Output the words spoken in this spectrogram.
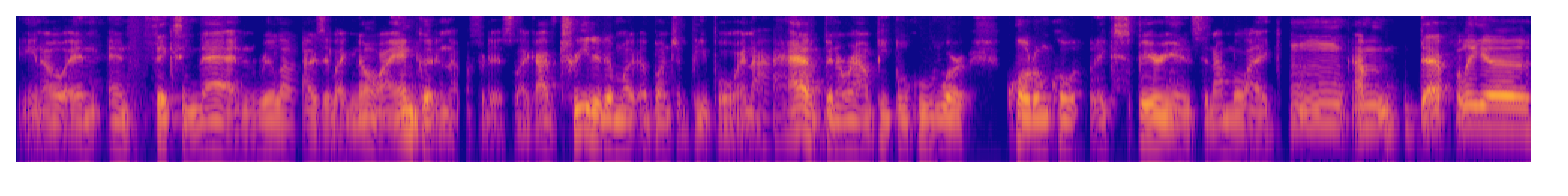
you know, and and fixing that and realizing like, no, I am good enough for this. Like I've treated a, bunch of people and I have been around people who were quote unquote experienced, and I'm like, mm, I'm definitely a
